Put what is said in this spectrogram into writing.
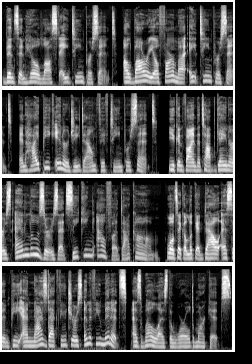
Benson Hill lost 18%. Albireo Pharma 18%. And High Peak Energy down 15%. You can find the top gainers and losers at seekingalpha.com. We'll take a look at Dow, S&P, and Nasdaq futures in a few minutes, as well as the world markets.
